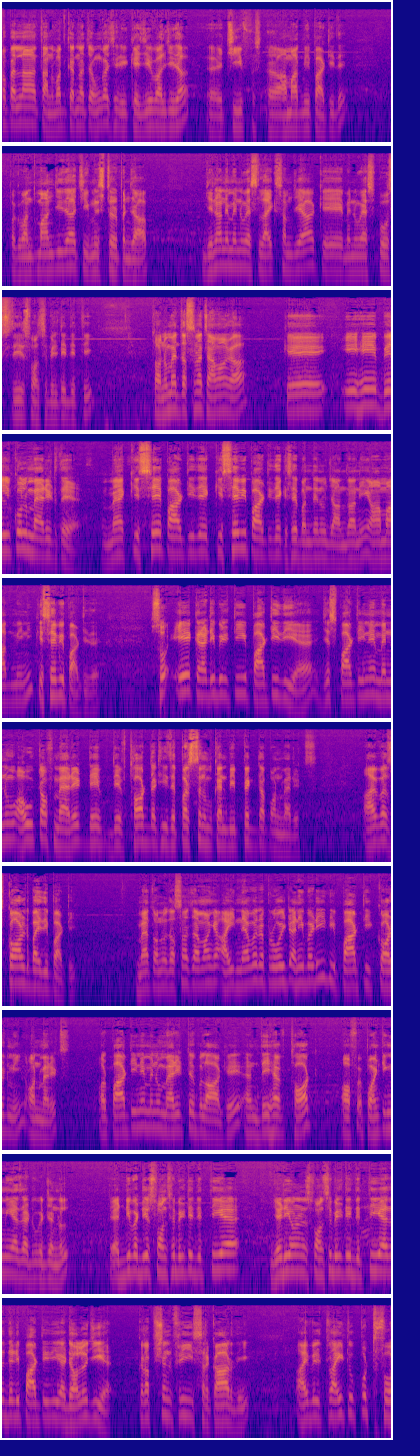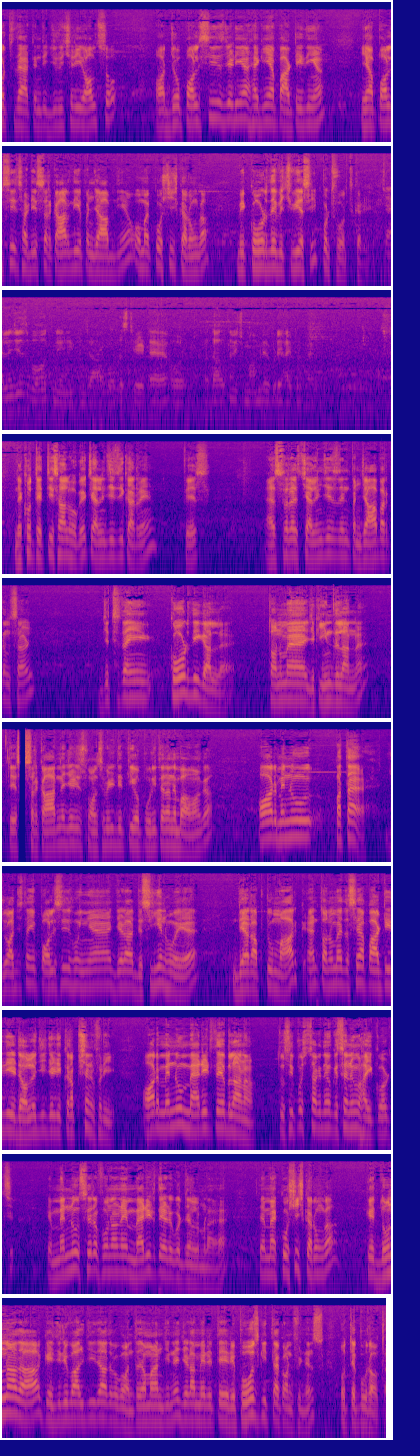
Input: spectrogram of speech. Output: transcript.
ਪਹਿਲਾਂ ਧੰਨਵਾਦ ਕਰਨਾ ਚਾਹੂੰਗਾ ਸ਼੍ਰੀ ਕੇਜਰੀਵਾਲ ਜੀ ਦਾ ਚੀਫ ਆਮ ਆਦਮੀ ਪਾਰਟੀ ਦੇ, ਭਗਵੰਤ ਮਾਨ ਜੀ ਦਾ, ਚੀਫ ਮਿਨਿਸਟਰ ਪੰਜਾਬ, ਜਿਨ੍ਹਾਂ ਨੇ ਮੈਨੂੰ ਇਸ ਲਾਇਕ ਸਮਝਿਆ ਕਿ ਮੈਨੂੰ ਇਸ ਪੋਸਟ ਦੀ ਰਿਸਪੌਂਸਿਬਿਲਟੀ ਦਿੱਤੀ। ਤੁਹਾਨੂੰ ਮੈਂ ਦੱਸਣਾ ਚਾਹਾਂਗਾ ਕਿ ਇਹ ਬਿਲਕੁਲ ਮੈਰਿਟ ਤੇ ਹੈ। ਮੈਂ ਕਿਸੇ ਪਾਰਟੀ ਦੇ, ਕਿਸੇ ਵੀ ਪਾਰਟੀ ਦੇ ਕਿਸੇ ਬੰਦੇ ਨੂੰ ਜਾਣਦਾ ਨਹੀਂ, ਆਮ ਆਦਮੀ ਨਹੀਂ, ਕਿਸੇ ਵੀ ਪਾਰਟੀ ਦੇ। ਸੋ ਇਹ ਕ੍ਰੈਡੀਬਿਲਟੀ ਪਾਰਟੀ ਦੀ ਹੈ, ਜਿਸ ਪਾਰਟੀ ਨੇ ਮੈਨੂੰ ਆਊਟ ਆਫ ਮੈਰਿਟ ਦੇ they thought that he is a person who can be picked up on merits I was called by the party ਮੈਂ ਤੁਹਾਨੂੰ ਦੱਸਣਾ ਚਾਹਾਂਗਾ I never approached anybody the party called me on merits ਔਰ party ਨੇ ਮੈਨੂੰ merit ਤੇ ਬੁਲਾ ਕੇ and they have thought of appointing me as advocate general ਤੇ ਐਡੀ ਵੱਡੀ ਰਿਸਪੌਂਸਿਬਿਲਟੀ ਦਿੱਤੀ ਹੈ ਜਿਹੜੀ ਉਹਨਾਂ ਨੇ ਰਿਸਪੌਂਸਿਬਿਲਟੀ ਦਿੱਤੀ ਹੈ ਤੇ ਜਿਹੜੀ ਪਾਰਟੀ ਦੀ ਆਈਡੀਓਲੋਜੀ ਹੈ ਕਰਪਸ਼ਨ ਫ੍ਰੀ ਸਰਕਾਰ ਦੀ I will try to put forth that in the judiciary also ਔਰ ਜੋ ਪਾਲਿਸੀਜ਼ ਜਿਹੜੀਆਂ ਹੈਗੀਆਂ ਪਾਰਟੀ ਦੀਆਂ ਜਾਂ ਪਾਲਿਸੀ ਸਾਡੀ ਸਰਕਾਰ ਦੀ ਹੈ ਪੰਜਾਬ ਦੀਆਂ ਉਹ ਮੈਂ ਕੋਸ਼ਿਸ਼ ਕਰੂੰਗਾ ਵੀ ਕੋਰਟ ਦੇ ਵਿੱਚ ਵੀ ਅਸੀਂ ਪੁੱਟ ਫੋਰਥ ਕਰੀਏ। ਚੈਲੰਜਸ ਬਹੁਤ ਨੇ ਜੀ ਪੰਜਾਬ ਬੋਰਡ ਸਟੇਟ ਹੈ ਔਰ ਅਦਾਲਤਾਂ ਵਿੱਚ ਮਾਮਲੇ ਬੜੇ ਹਾਈ ਪ੍ਰੋਫਾਈਲ ਦੇਖੋ 33 ਸਾਲ ਹੋ ਗਏ ਚੈਲੰਜਸ ਹੀ ਕਰ ਰਹੇ ਹਾਂ face as far as challenges in Punjab are concerned ਜਿੱਥੇ ਤਾਈਂ ਕੋਰਟ ਦੀ ਗੱਲ ਹੈ ਤੁਹਾਨੂੰ ਮੈਂ ਯਕੀਨ ਦਿਲਾਨਾ ਤੇ ਸਰਕਾਰ ਨੇ ਜਿਹੜੀ ਰਿਸਪੌਂਸਿਬਿਲਿਟੀ ਦਿੱਤੀ ਉਹ ਪੂਰੀ ਤਰ੍ਹਾਂ ਨਿਭਾਵਾਂਗਾ। ਔਰ ਮੈਨੂੰ ਪਤਾ ਹੈ ਜੋ ਅੱਜ ਤਾਈਂ ਪਾਲਿਸੀਜ਼ ਹੋਈਆਂ ਜਿਹੜਾ ਡਿਸੀਜਨ ਹੋਏ ਹੈ they are up to mark and ਤੁਹਾਨੂੰ ਮੈਂ ਦੱਸਿਆ ਪਾਰਟੀ ਦੀ ਆਈਡੀਓਲੋਜੀ ਜਿਹੜੀ ਕਰਪਸ਼ਨ ਫ੍ਰੀ ਔਰ ਮੈਨੂੰ ਮੈਰਿਟ ਤੇ ਬੁਲਾਣਾ। ਤੁਸੀਂ ਪੁੱਛ ਸਕਦੇ ਹੋ ਕਿਸੇ ਨੂੰ ਹਾਈ ਕੋਰਟ 'ਚ ਕਿ ਮੈਨੂੰ ਸਿਰਫ ਉਹਨਾਂ ਨੇ ਮੈਰਿਟ ਤੇ ਐਡਵੋਕੇਟ ਜਨਰਲ ਬਣਾਇਆ ਤੇ ਮੈਂ ਕੋਸ਼ਿਸ਼ ਕਰੂੰਗਾ ਕਿ ਦੋਨਾਂ ਦਾ ਕੇਜਰੀਵਾਲ ਜੀ ਦਾ ਤੇ ਭਗਵੰਤ ਮਾਨ ਜੀ ਨੇ ਜਿਹੜਾ ਮੇਰੇ ਤੇ ਰਿਪੋਜ਼ ਕੀਤਾ ਕੌਨਫੀਡੈਂਸ ਉੱਤੇ ਪੂਰਾ ਉਤਰ।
